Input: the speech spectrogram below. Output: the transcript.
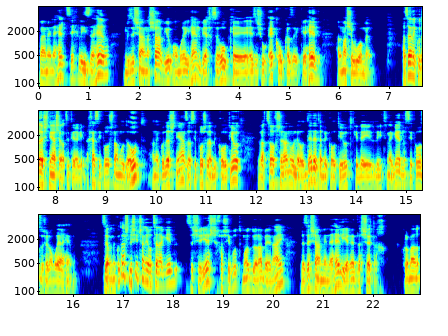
והמנהל צריך להיזהר מזה שאנשיו יהיו אומרי הן ויחזרו כאיזשהו אקו כזה, כהד על מה שהוא אומר. אז זו הנקודה השנייה שרציתי להגיד. אחרי הסיפור של המודעות, הנקודה השנייה זה הסיפור של הביקורתיות והצורך שלנו לעודד את הביקורתיות כדי להתנגד לסיפור הזה של אומרי ההן. זהו, נקודה שלישית שאני רוצה להגיד זה שיש חשיבות מאוד גדולה בעיניי לזה שהמנהל ירד לשטח. כלומר,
